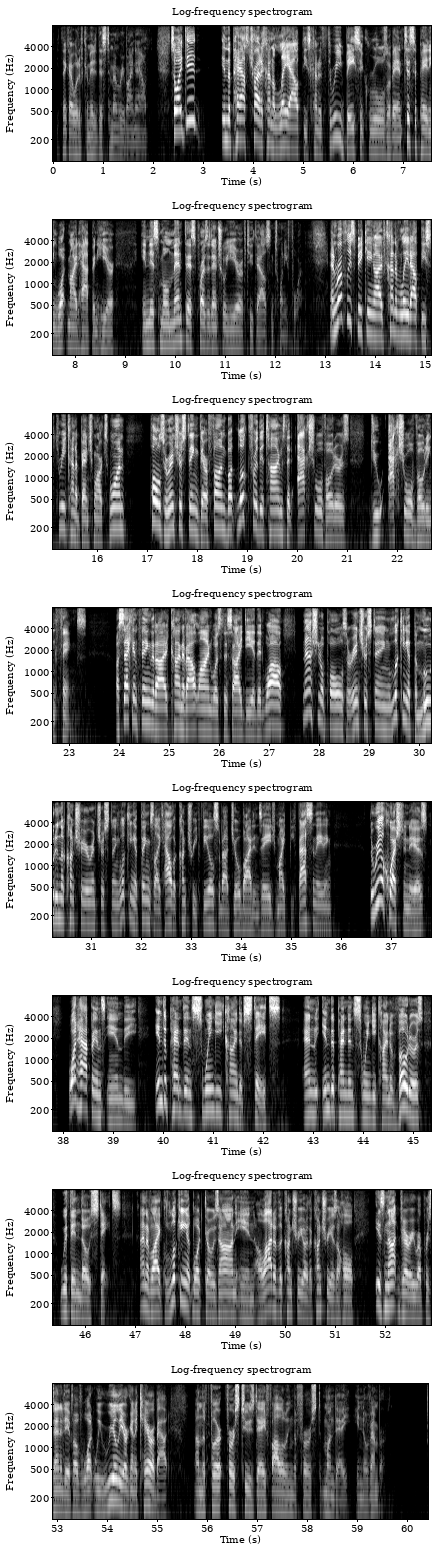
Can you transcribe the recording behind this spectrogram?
You'd think I would have committed this to memory by now. So I did in the past try to kind of lay out these kind of three basic rules of anticipating what might happen here in this momentous presidential year of 2024. And roughly speaking, I've kind of laid out these three kind of benchmarks. One, polls are interesting, they're fun, but look for the times that actual voters do actual voting things. A second thing that I kind of outlined was this idea that while national polls are interesting, looking at the mood in the country are interesting, looking at things like how the country feels about Joe Biden's age might be fascinating. The real question is what happens in the independent, swingy kind of states and independent, swingy kind of voters within those states? Kind of like looking at what goes on in a lot of the country or the country as a whole is not very representative of what we really are going to care about on the fir- first Tuesday following the first Monday in November.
